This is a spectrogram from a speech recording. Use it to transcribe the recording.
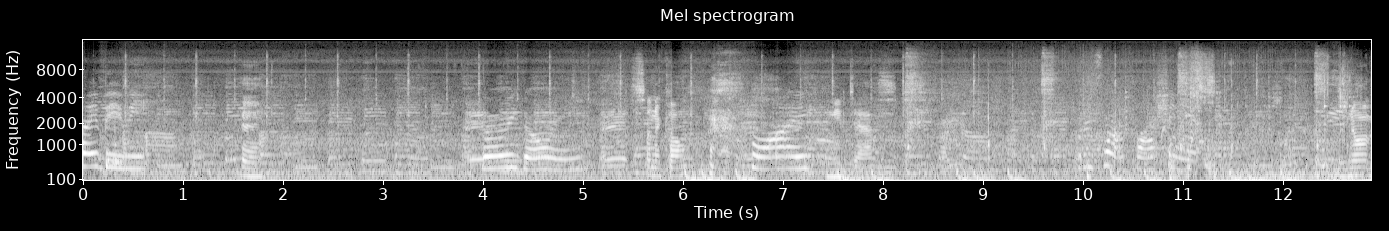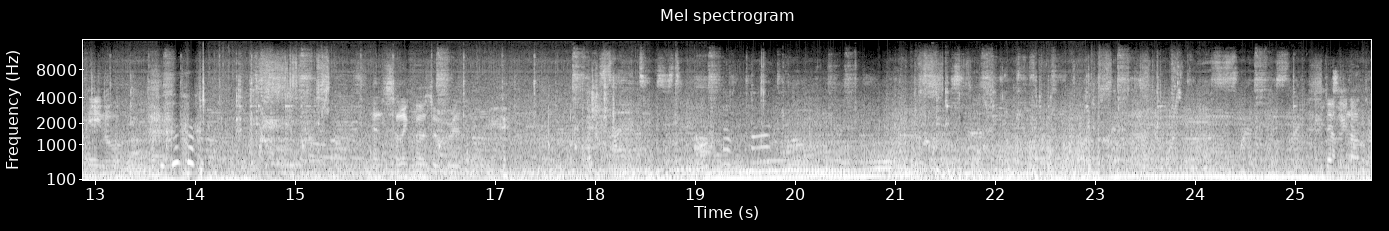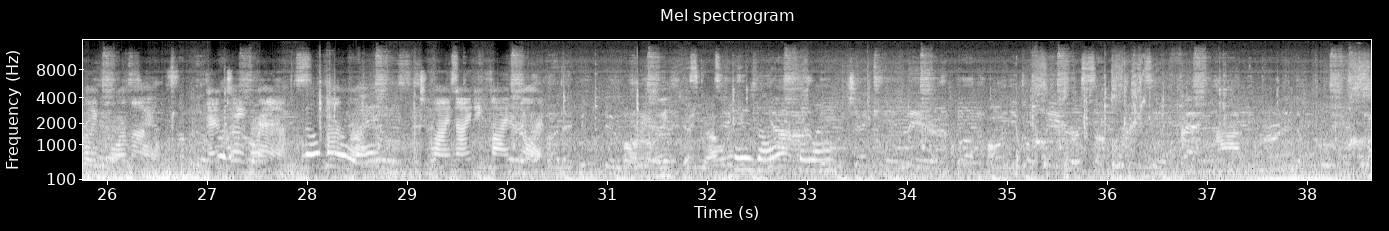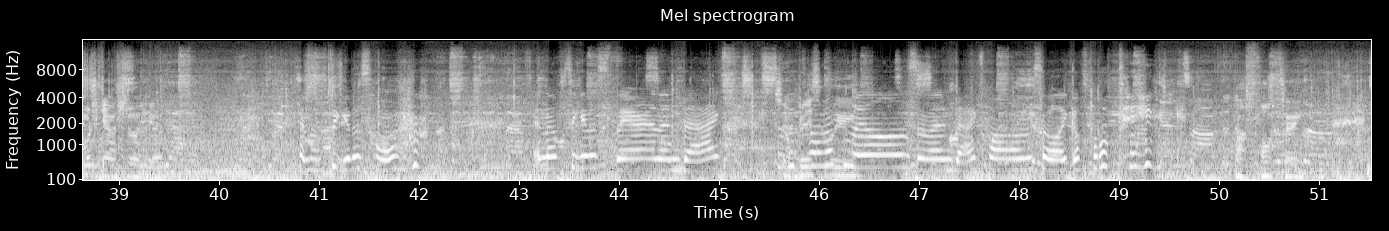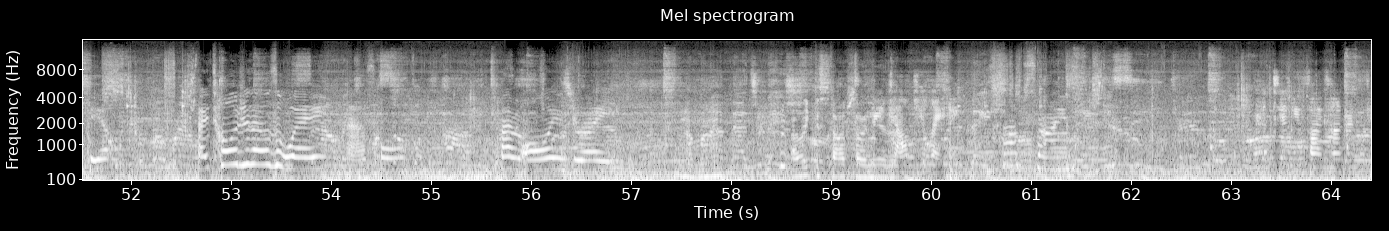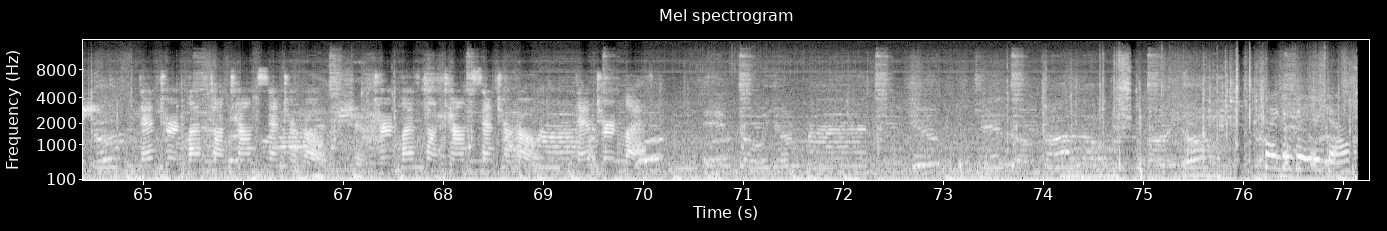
Hi, baby. Okay. Where are we going? Sunoco. Why? I need gas. But it's not flashing yet. You know I'm anal. and Sunoco's over there. It's definitely not the 2.4 miles. Then take ramps. No, no way. Right to I-95 North. Really? There you go. There's always the way. How much gas should I get? Enough to get us home. Enough to get us there and then back to So the Potomac basically- Mills and then back home. So like a full tank. A full tank. yep. I told you that was a way, asshole. I'm always right. I like the stop sign near there. Calculating. Stop sign. Continue 500 feet. Then turn left on Town Center Road. Oh, shit. Turn left on Town Center Road. Then turn left. Can I go get your gas?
